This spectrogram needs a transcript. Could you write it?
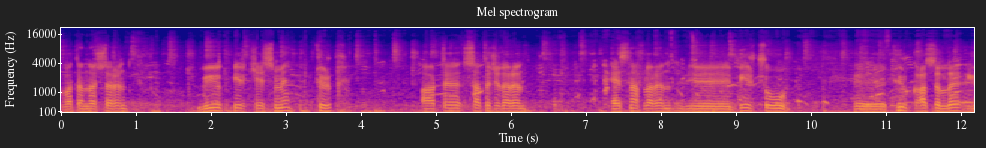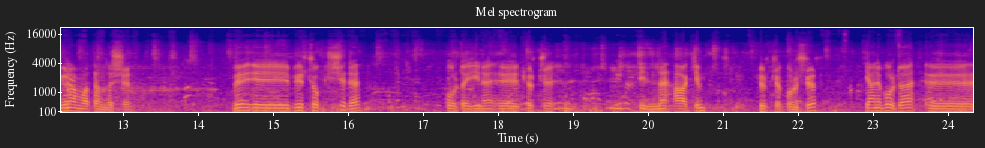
vatandaşların büyük bir kesimi Türk. Artı satıcıların, esnafların e, birçoğu e, Türk asıllı Yunan vatandaşı ve e, birçok kişi de burada yine e, Türkçe diline hakim Türkçe konuşuyor. Yani burada e,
